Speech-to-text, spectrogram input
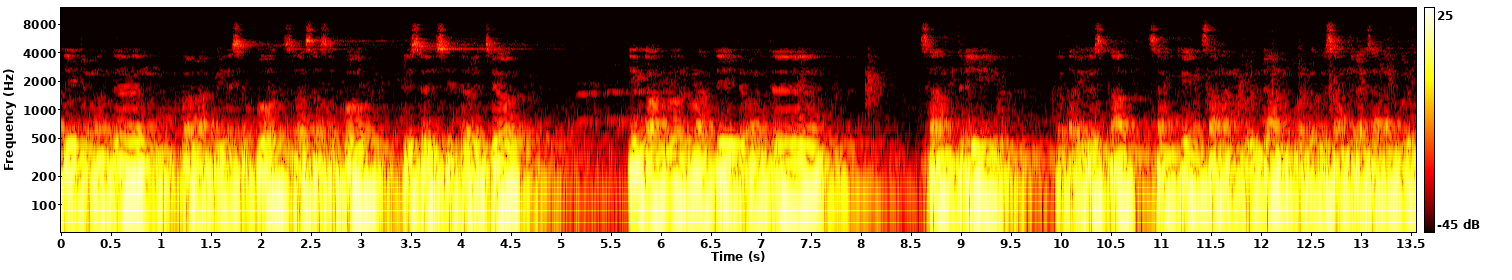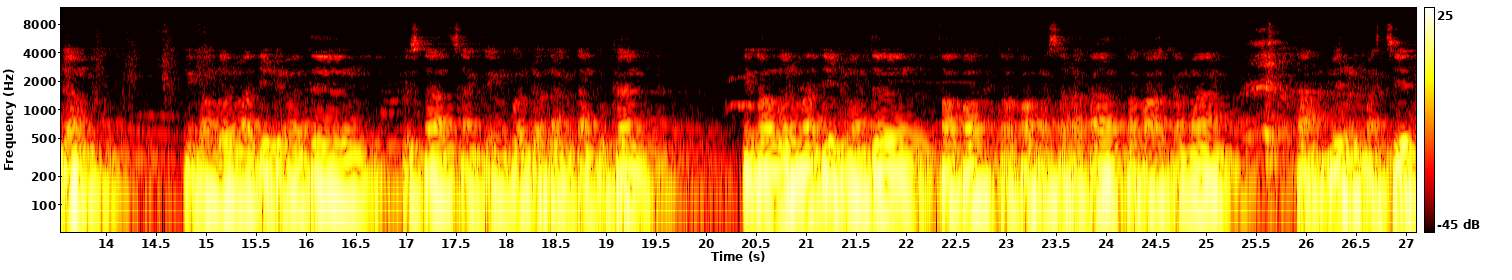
hormati dumateng Bapak Bini Sepuh, Sasa Sepuh, Dusun Sidorejo. Ingkang kula hormati dumateng santri utawi ustaz saking Sanan Gondang, Pondok Pesantren Sanan Gondang. Ingkang kula hormati dumateng Ustaz saking Pondok Langitan Tuban. Ingkang kula hormati dumateng tokoh-tokoh masyarakat, tokoh agama, takmir masjid,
